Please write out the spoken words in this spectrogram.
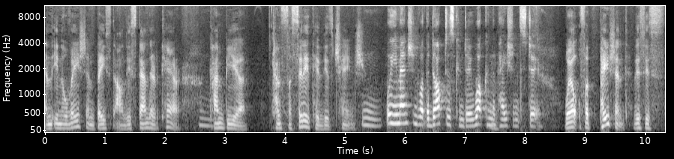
and innovation based on this standard care mm. can be a, can facilitate this change. Mm. Well, you mentioned what the doctors can do. What can the mm. patients do? Well, for patient, this is,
